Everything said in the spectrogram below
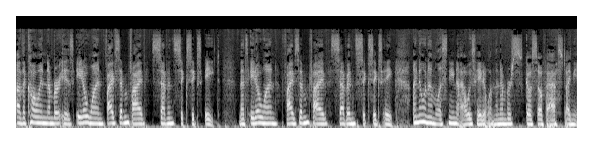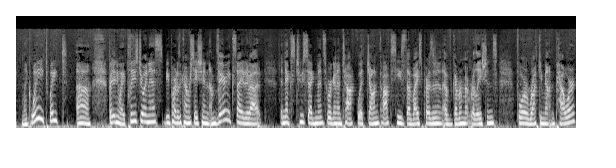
Uh, the call in number is 801 575 7668. That's 801 575 7668. I know when I'm listening, I always hate it when the numbers go so fast. I mean, I'm like, wait, wait. Uh, but anyway, please join us, be part of the conversation. I'm very excited about the next two segments. We're going to talk with Jon Cox. He's the Vice President of Government Relations for Rocky Mountain Power.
